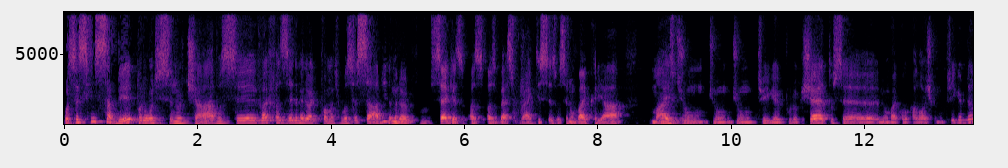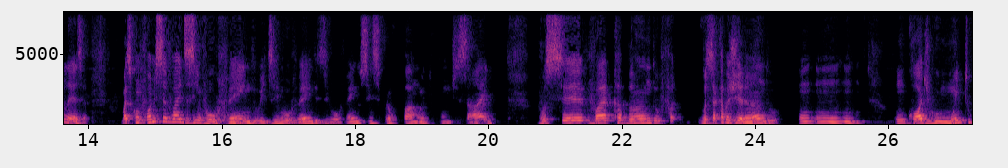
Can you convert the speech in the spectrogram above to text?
Você sem saber por onde se nortear, você vai fazer da melhor forma que você sabe, da melhor segue as, as, as best practices. Você não vai criar mais de um, de um, de um trigger por objeto, você não vai colocar lógica no trigger, beleza. Mas conforme você vai desenvolvendo e desenvolvendo e desenvolvendo, sem se preocupar muito com o design, você vai acabando, você acaba gerando um, código muito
